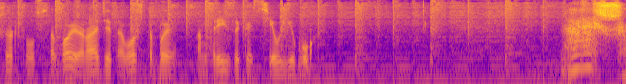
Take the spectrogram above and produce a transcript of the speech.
Пожертвовал собой ради того, чтобы Андрей загасил его. Хорошо.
